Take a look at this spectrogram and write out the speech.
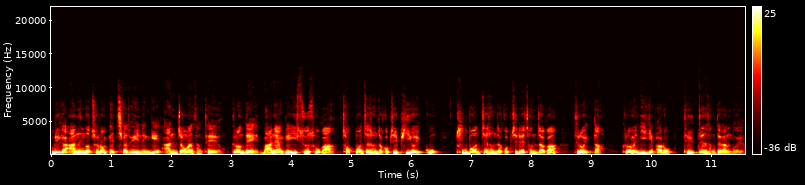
우리가 아는 것처럼 배치가 되어 있는 게 안정한 상태예요. 그런데 만약에 이 수소가 첫 번째 전자 껍질이 비어 있고 두 번째 전자 껍질에 전자가 들어 있다. 그러면 이게 바로 들뜬 상태라는 거예요.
